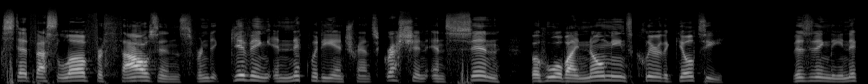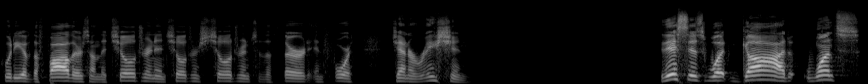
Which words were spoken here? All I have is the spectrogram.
steadfast love for thousands, for giving iniquity and transgression and sin, but who will by no means clear the guilty, visiting the iniquity of the fathers on the children and children's children to the third and fourth generation. This is what God wants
